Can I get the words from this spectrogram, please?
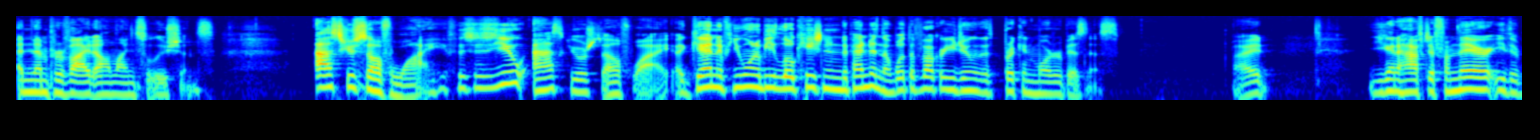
and then provide online solutions ask yourself why if this is you ask yourself why again if you want to be location independent then what the fuck are you doing with this brick and mortar business right you're to have to, from there, either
